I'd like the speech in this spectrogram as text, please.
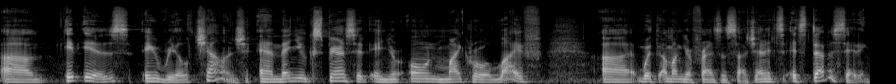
Um, it is a real challenge, and then you experience it in your own micro life uh, with among your friends and such, and it's it's devastating.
